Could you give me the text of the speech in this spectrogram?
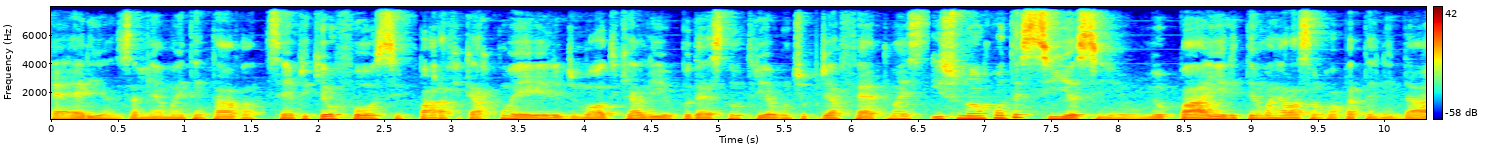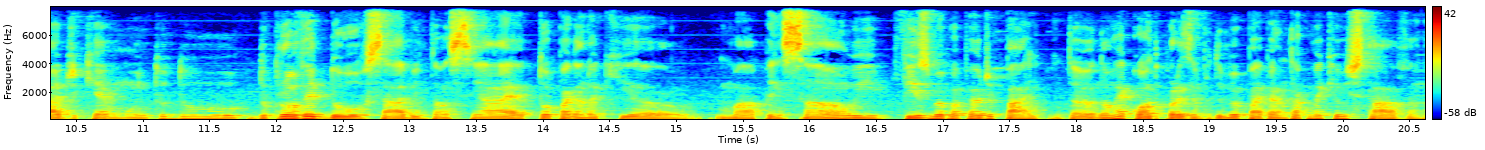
férias, a minha mãe tentava sempre que eu fosse para ficar com ele, de modo que ali eu pudesse nutrir algum tipo de afeto, mas isso não acontecia assim, o meu pai, ele tem uma relação com a paternidade que é muito do, do provedor, sabe? Então, assim, ah, é, tô pagando aqui ó, uma pensão e fiz o meu papel de pai. Então, eu não recordo, por exemplo, do meu pai perguntar como é que eu estava,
